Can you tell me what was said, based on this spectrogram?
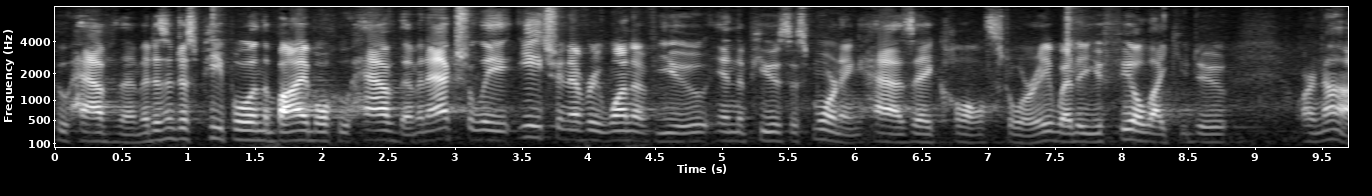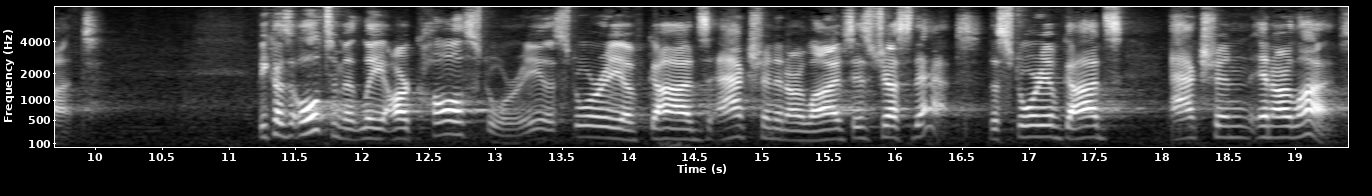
who have them. It isn't just people in the Bible who have them. And actually, each and every one of you in the pews this morning has a call story, whether you feel like you do or not. Because ultimately, our call story, the story of God's action in our lives, is just that the story of God's action in our lives.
